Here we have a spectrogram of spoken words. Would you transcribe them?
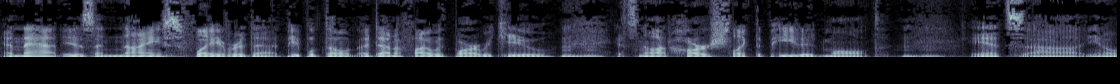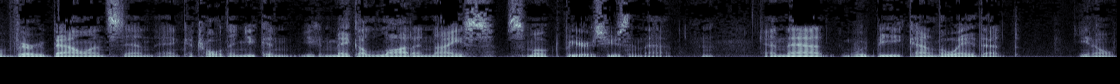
And that is a nice flavor that people don't identify with barbecue. Mhm. It's not harsh like the peated malt. Mhm. It's uh, you know very balanced and, and controlled, and you can you can make a lot of nice smoked beers using that. Hmm. And that would be kind of the way that you know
